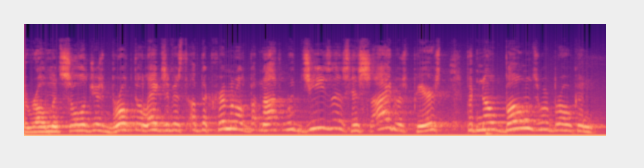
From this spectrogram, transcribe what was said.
The Roman soldiers broke the legs of, his, of the criminals, but not with Jesus. His side was pierced, but no bones were broken.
